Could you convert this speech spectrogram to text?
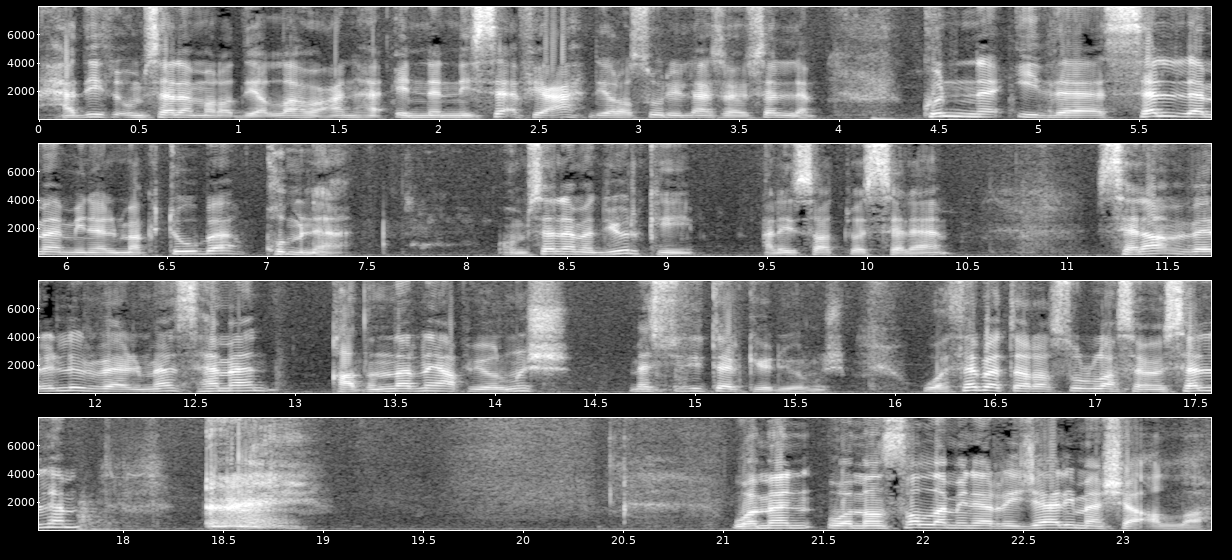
حديث أم سلمة رضي الله عنها إن النساء في عهد رسول الله صلى الله عليه وسلم كنا إذا سلم من المكتوبة قمنا أم سلمة diyor ki aleyhissalatü vesselam selam verilir verilmez hemen kadınlar ne yapıyormuş? Mescidi terk ediyormuş. Ve sebete Resulullah sallallahu aleyhi ve sellem وَمَنْ وَمَنْ صَلَّ مِنَ الرِّجَالِ مَا شَاءَ Allah.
